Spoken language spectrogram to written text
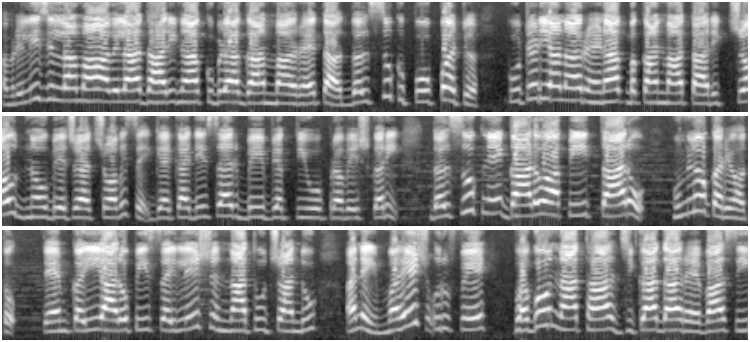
અમરેલી જિલ્લામાં આવેલા ધારીના કુબડા ગામમાં રહેતા દલસુખ પોપટ કોટડિયાના રહેણાંક મકાનમાં તારીખ ચૌદ નવ બે હજાર ચોવીસે ગેરકાયદેસર બે વ્યક્તિઓ પ્રવેશ કરી દલસુખને ગાળો આપી તારો હુમલો કર્યો હતો. તેમ કહી આરોપી શૈલેષ નાથુ ચાંદુ અને મહેશ ઉર્ફે ભગો નાથા જીકાદા રહેવાસી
